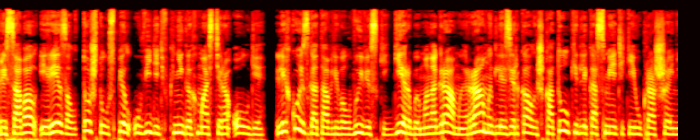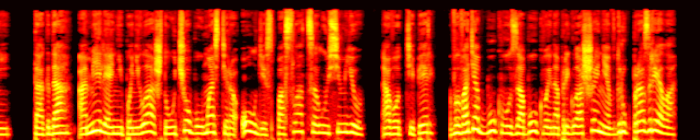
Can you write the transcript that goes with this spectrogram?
Рисовал и резал то, что успел увидеть в книгах мастера Олди. Легко изготавливал вывески, гербы, монограммы, рамы для зеркал и шкатулки для косметики и украшений. Тогда Амелия не поняла, что учеба у мастера Олди спасла целую семью, а вот теперь Выводя букву за буквой на приглашение, вдруг прозрела.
